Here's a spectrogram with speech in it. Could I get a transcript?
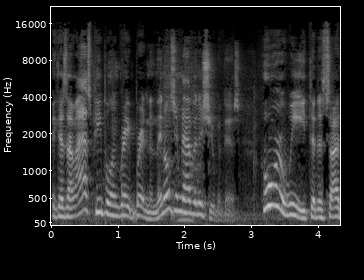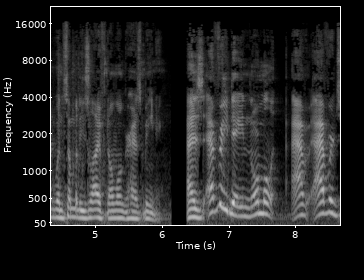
because I've asked people in Great Britain, and they don't seem to have an issue with this. Who are we to decide when somebody's life no longer has meaning? As everyday, normal, av- average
